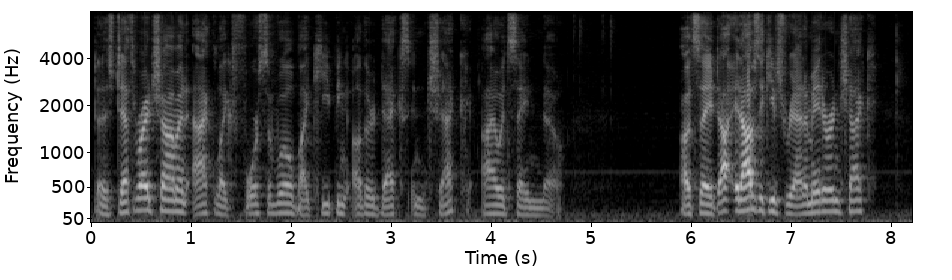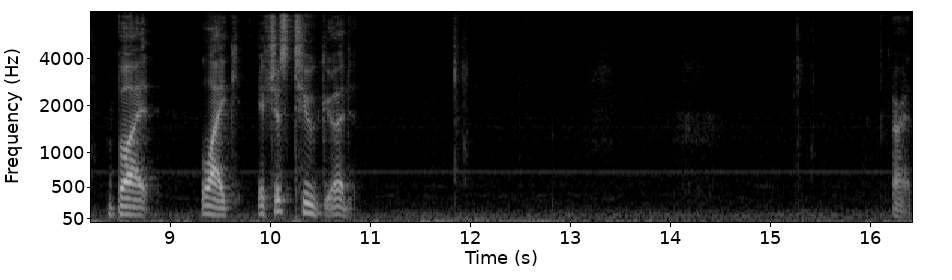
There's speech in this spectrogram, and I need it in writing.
Does Deathrite Shaman act like Force of Will by keeping other decks in check? I would say no. I would say it obviously keeps Reanimator in check, but, like, it's just too good. Alright,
